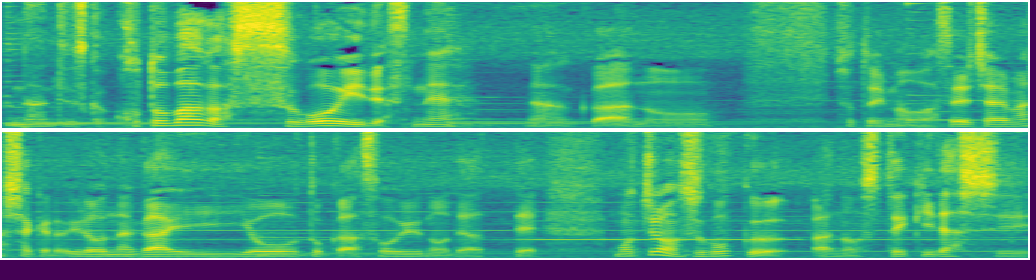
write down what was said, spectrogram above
何ていうんですか言葉がすごいですねなんかあのちょっと今忘れちゃいましたけどいろんな概要とかそういうのであってもちろんすごくあの素敵だし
